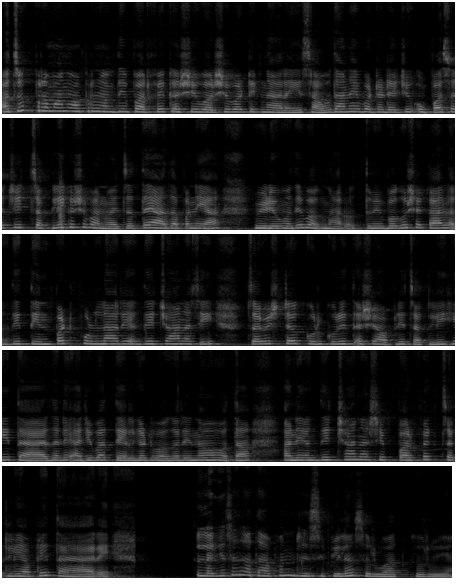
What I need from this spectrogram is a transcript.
अचूक प्रमाण वापरून अगदी परफेक्ट अशी वर्षभर टिकणारी साबुदाणे बटाट्याची उपासाची चकली कशी बनवायचं ते आज आपण या व्हिडिओमध्ये बघणार आहोत. तुम्ही बघू शकाल अगदी तीनपट फुलणारी अगदी छान अशी चविष्ट कुरकुरीत अशी आपली चकली ही तयार झाली. अजिबात तेलकट वगैरे न होता आणि अगदी छान अशी परफेक्ट चकली आपली तयार आहे. लगेचच आता आपण रेसिपीला सुरुवात करूया.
